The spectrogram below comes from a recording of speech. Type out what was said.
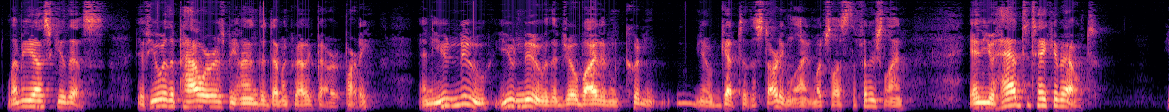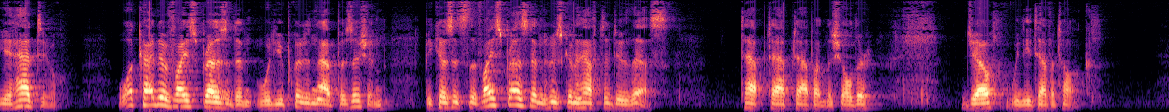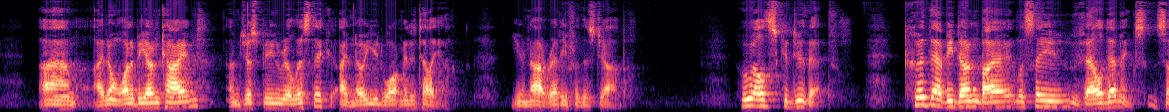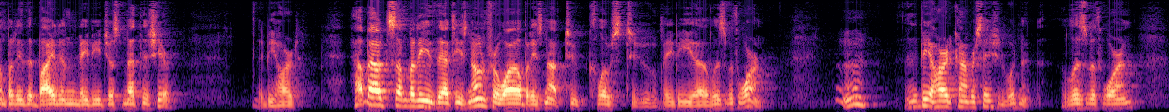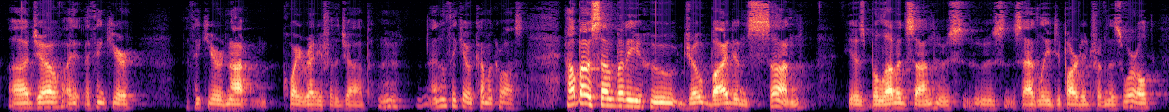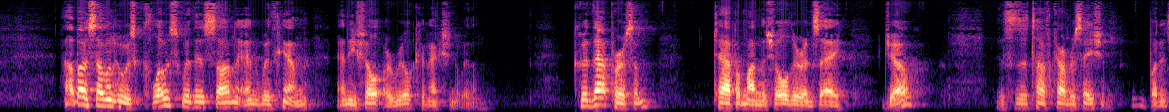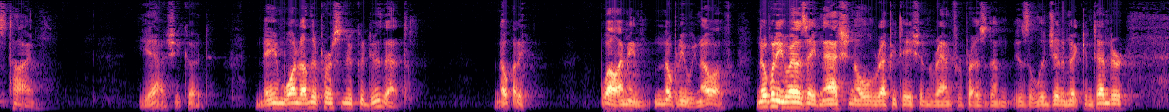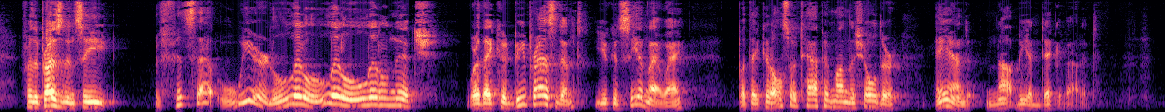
Let me ask you this. If you were the powers behind the Democratic Party, and you knew you knew that Joe Biden couldn't, you know, get to the starting line, much less the finish line, and you had to take him out, you had to. What kind of vice president would you put in that position? Because it's the vice president who's going to have to do this tap, tap, tap on the shoulder. Joe, we need to have a talk. Um, I don't want to be unkind. I'm just being realistic. I know you'd want me to tell you. You're not ready for this job. Who else could do that? Could that be done by, let's say, Val Demings, somebody that Biden maybe just met this year? It'd be hard. How about somebody that he's known for a while, but he's not too close to, maybe uh, Elizabeth Warren? Uh, it'd be a hard conversation, wouldn't it? Elizabeth Warren, uh, Joe, I, I, think you're, I think you're not quite ready for the job. I don't think it would come across. How about somebody who Joe Biden's son, his beloved son, who's, who's sadly departed from this world, how about someone who was close with his son and with him, and he felt a real connection with him? Could that person tap him on the shoulder and say, Joe, this is a tough conversation, but it's time? Yeah, she could. Name one other person who could do that. Nobody. Well, I mean, nobody we know of. Nobody who has a national reputation ran for president is a legitimate contender for the presidency fits that weird little, little, little niche where they could be president. You could see him that way, but they could also tap him on the shoulder and not be a dick about it.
